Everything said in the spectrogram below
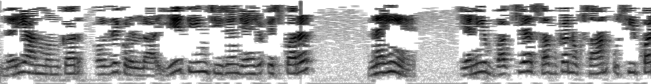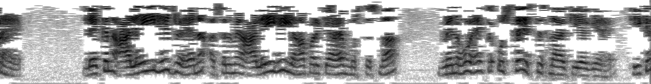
نئی ان منکر اور ذکر اللہ، یہ تین چیزیں جو ہیں جو اس پر نہیں ہیں۔ یعنی بقیہ سب کا نقصان اسی پر ہے۔ لیکن علیہ جو ہے نا، اصل میں علیہ یہاں پر کیا ہے مستثنا منہو ہے کہ اس سے استثناء کیا گیا ہے۔ ٹھیک ہے؟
